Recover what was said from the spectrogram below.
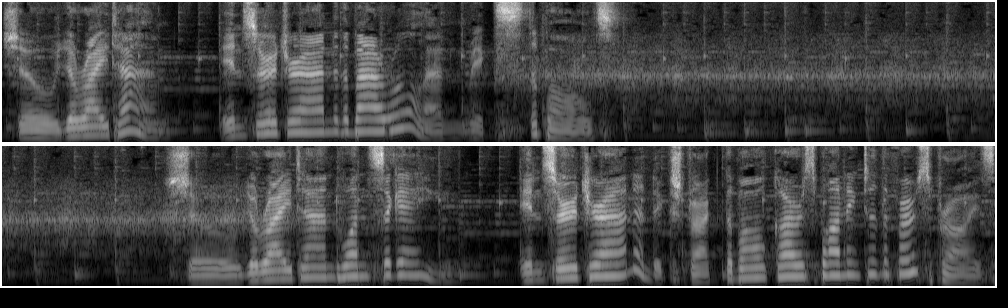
Show your right hand. Insert your hand in the barrel and mix the balls. Show your right hand once again. Insert your hand and extract the ball corresponding to the first prize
